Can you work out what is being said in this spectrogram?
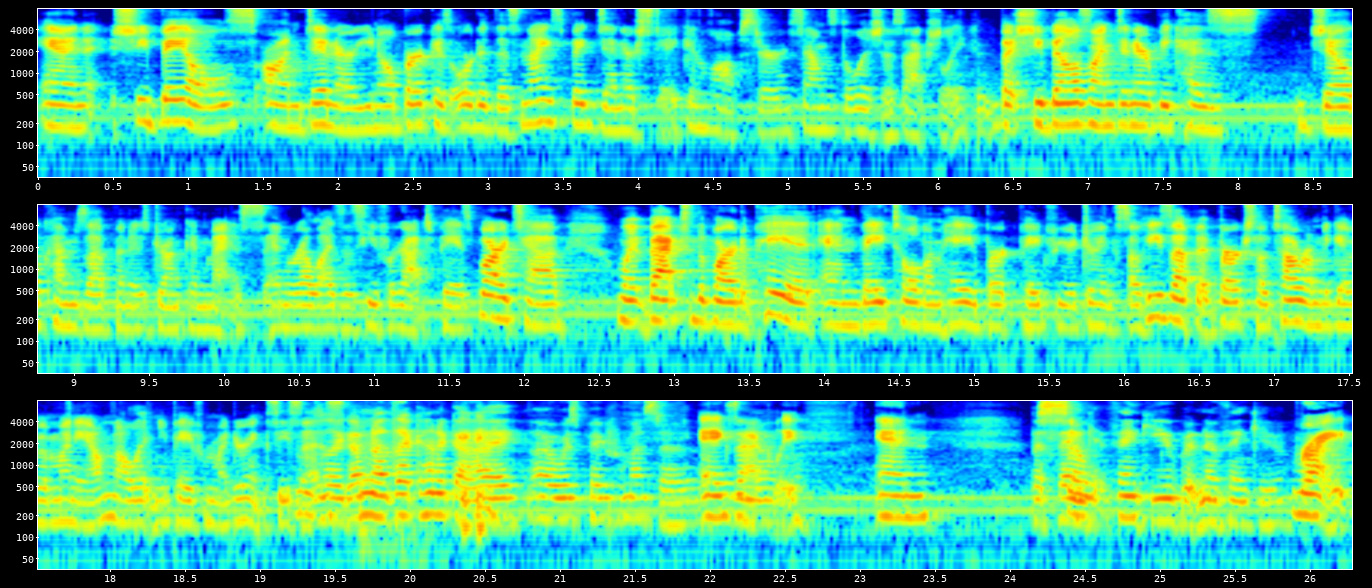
and she bails on dinner. You know, Burke has ordered this nice big dinner, steak and lobster. It sounds delicious, actually. But she bails on dinner because Joe comes up in his drunken mess and realizes he forgot to pay his bar tab, went back to the bar to pay it, and they told him, hey, Burke paid for your drink. So he's up at Burke's hotel room to give him money. I'm not letting you pay for my drinks, he says. He's like, I'm not that kind of guy. I always pay for my stuff. Exactly. You know? And but thank, so, thank you, but no thank you. Right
